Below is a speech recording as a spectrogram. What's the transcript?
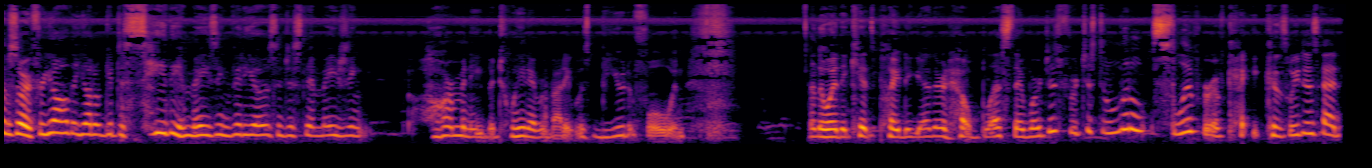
I'm sorry for y'all that y'all don't get to see the amazing videos and just the amazing harmony between everybody. It was beautiful and the way the kids played together and how blessed they were just for just a little sliver of cake because we just had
